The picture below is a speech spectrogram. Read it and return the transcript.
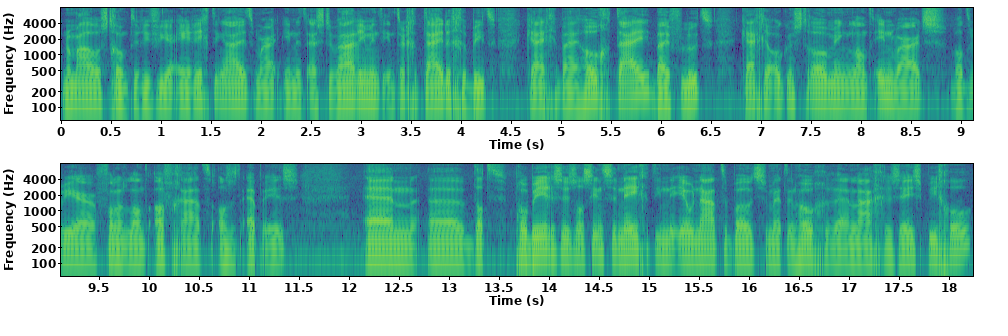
normaal stroomt de rivier één richting uit, maar in het estuarium, in het intergetijdengebied, krijg je bij hoogtij, bij vloed, krijg je ook een stroming landinwaarts, wat weer van het land afgaat als het eb is. En uh, dat proberen ze dus al sinds de 19e eeuw na te bootsen met een hogere en lagere zeespiegel.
